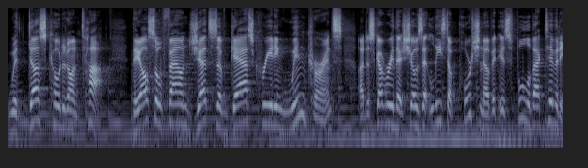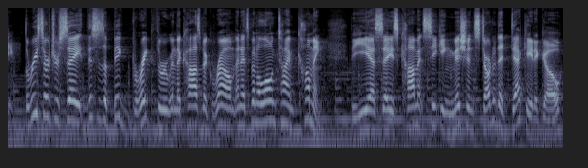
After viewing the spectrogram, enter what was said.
with dust coated on top, they also found jets of gas creating wind currents, a discovery that shows at least a portion of it is full of activity. The researchers say this is a big breakthrough in the cosmic realm and it's been a long time coming. The ESA's comet-seeking mission started a decade ago,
